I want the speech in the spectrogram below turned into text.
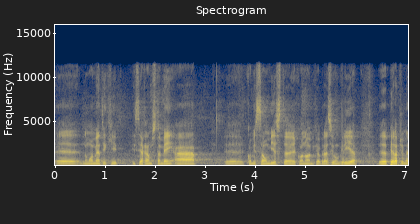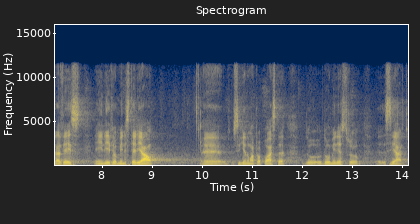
eh, no momento em que encerramos também a eh, Comissão Mista Econômica Brasil-Hungria, eh, pela primeira vez em nível ministerial, seguindo uma proposta do, do ministro Ciarto.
